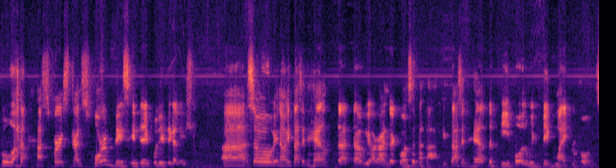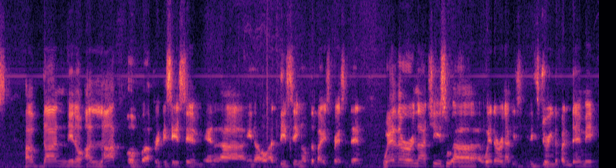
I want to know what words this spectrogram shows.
who uh, has first transformed this into a political issue. Uh, so, you know, it doesn't help that uh, we are under constant attack. It doesn't help that people with big microphones have done, you know, a lot of uh, criticism and, uh, you know, a dissing of the vice president, whether or not she's, uh, whether or not it's, it's, during the pandemic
